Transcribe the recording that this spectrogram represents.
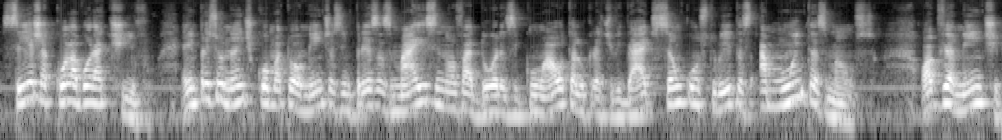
Seja colaborativo. É impressionante como atualmente as empresas mais inovadoras e com alta lucratividade são construídas a muitas mãos. Obviamente,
